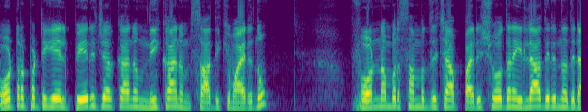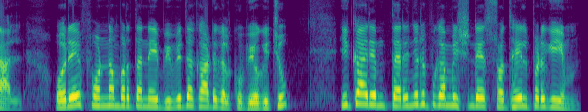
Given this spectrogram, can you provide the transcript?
വോട്ടർ പട്ടികയിൽ പേര് ചേർക്കാനും നീക്കാനും സാധിക്കുമായിരുന്നു. ഫോൺ നമ്പർ സംബന്ധിച്ച പരിശോധന ഇല്ലാതിരുന്നതിനാൽ ഒരേ ഫോൺ നമ്പർ തന്നെ വിവിധ കാർഡുകൾക്ക് ഉപയോഗിച്ചു. ഇക്കാര്യം തെരഞ്ഞെടുപ്പ് കമ്മീഷന്റെ ശ്രദ്ധയിൽപ്പെടുകയും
